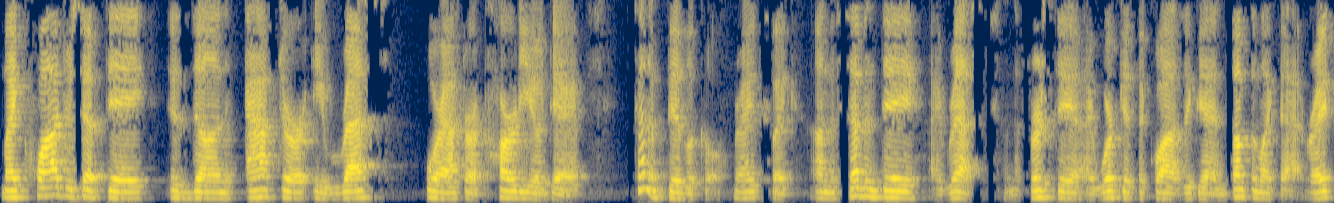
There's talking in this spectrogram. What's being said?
my quadricep day is done after a rest or after a cardio day. It's kind of biblical, right? It's like on the seventh day, I rest. On the first day, I work at the quads again, something like that, right?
